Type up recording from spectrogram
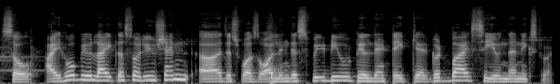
So I hope you like the solution. Uh, this was all in this video. Till then, take care. Goodbye. See you in the next one.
